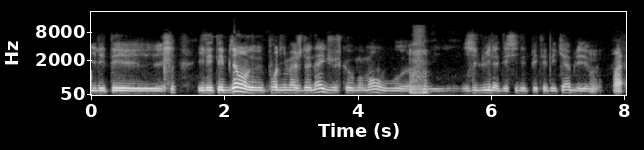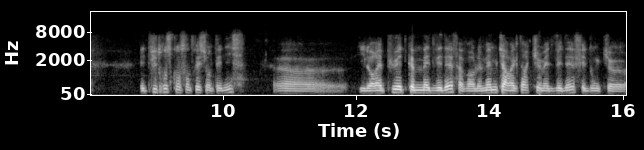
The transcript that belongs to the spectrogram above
il était, il était bien euh, pour l'image de Nike jusqu'au moment où euh, lui, il a décidé de péter des câbles et, Ouais. et de plus trop se concentrer sur le tennis. Euh, il aurait pu être comme Medvedev, avoir le même caractère que Medvedev et donc euh,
